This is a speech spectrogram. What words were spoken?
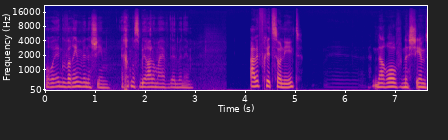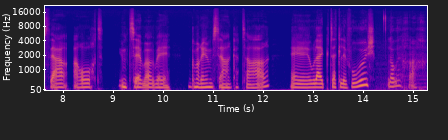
הוא רואה גברים ונשים. איך את מסבירה לו מה ההבדל ביניהם? א', חיצונית, לרוב נשים עם שיער ארוך עם צבע וגברים עם שיער קצר, אה, אולי קצת לבוש. לא בהכרח.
